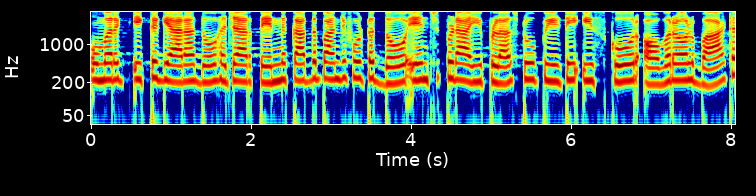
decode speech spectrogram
ਉਮਰ 1/11/2003 ਕੱਦ 5 ਫੁੱਟ 2 ਇੰਚ, ਪੜ੍ਹਾਈ plus 2 PT score overall 62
